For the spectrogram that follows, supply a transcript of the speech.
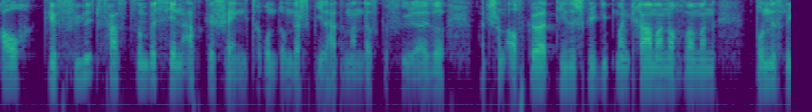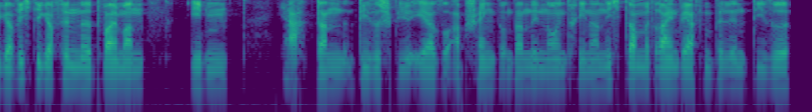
auch gefühlt fast so ein bisschen abgeschenkt rund um das Spiel, hatte man das Gefühl. Also man hat schon oft gehört, dieses Spiel gibt man Kramer noch, weil man Bundesliga wichtiger findet, weil man eben ja dann dieses Spiel eher so abschenkt und dann den neuen Trainer nicht damit reinwerfen will in diese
